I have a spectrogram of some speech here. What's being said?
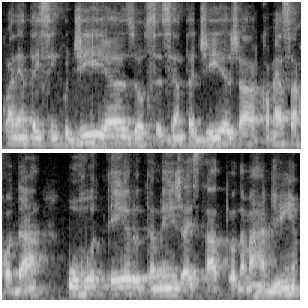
45 dias ou 60 dias já começa a rodar. O roteiro também já está todo amarradinho.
